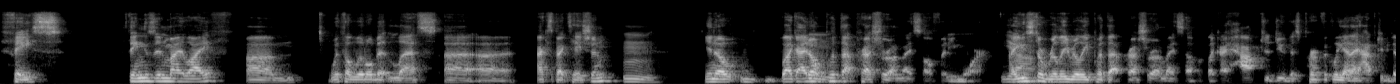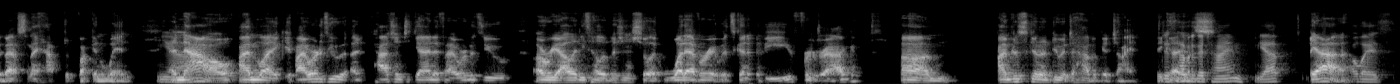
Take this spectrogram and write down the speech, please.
face things in my life um, with a little bit less uh, uh, expectation. Mm. You know, like I don't Mm. put that pressure on myself anymore. yeah. I used to really, really put that pressure on myself. Like I have to do this perfectly and I have to be the best and I have to fucking win. yeah. And now I'm like, if I were to do a pageant again, if I were to do a reality television show, like whatever it was going to be for drag, um, I'm just going to do it to have a good time. Because, just have a good time. Yep. Yeah. Always.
